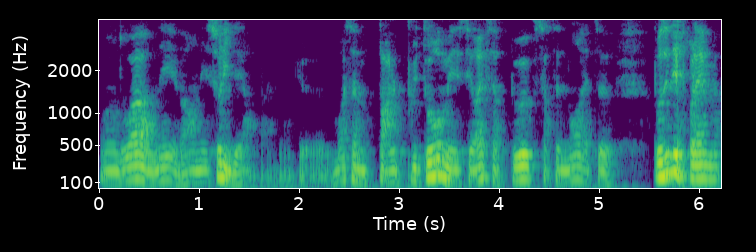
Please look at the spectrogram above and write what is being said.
On doit, on est, ben, on est solidaire. Euh, moi, ça me parle plutôt, mais c'est vrai que ça peut certainement être euh, poser des problèmes.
